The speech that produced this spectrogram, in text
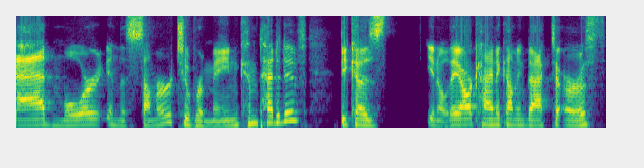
add more in the summer to remain competitive because you know they are kind of coming back to earth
